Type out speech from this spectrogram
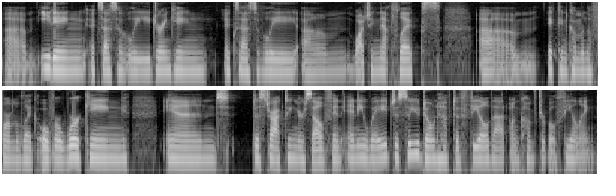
um, eating excessively, drinking excessively, um, watching Netflix. Um, it can come in the form of like overworking and distracting yourself in any way just so you don't have to feel that uncomfortable feeling.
